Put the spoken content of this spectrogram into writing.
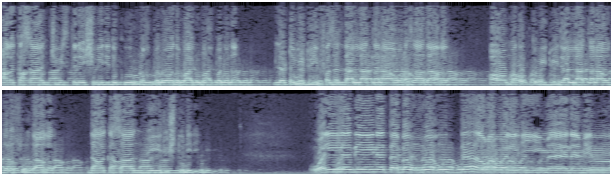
هغه کسان چې وستلې شوی دي د کورونو خپل او د مالونو خپلونه لټوي دوی فضل د الله تعالی او رضا داغه او مدد کوي دوی د الله تعالی او د رسول داغه دا کسان دوی رښتونی دي والذين تبوأوا الدار والإيمان من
